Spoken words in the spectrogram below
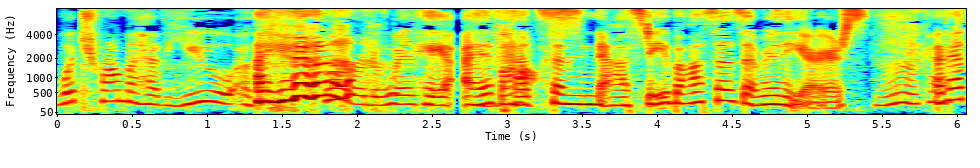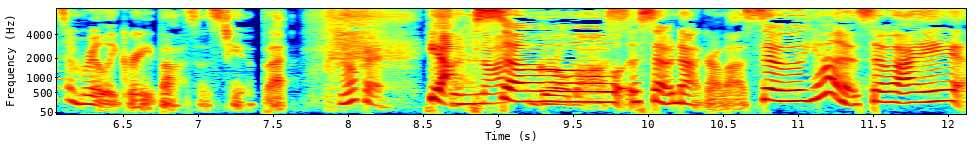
What trauma have you occurred with? Hey, I have had some nasty bosses over the years. Oh, okay. I've had some really great bosses too, but Okay. yeah So not so girl boss. so not girl boss so yeah so i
